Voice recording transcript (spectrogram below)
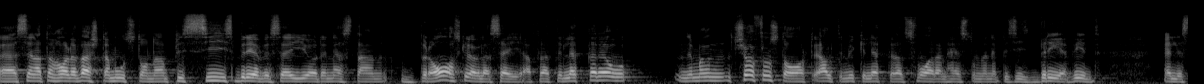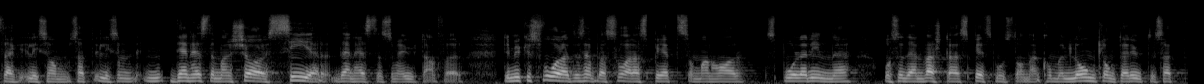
Uh, sen att han har den värsta motståndaren precis bredvid sig gör det nästan bra skulle jag vilja säga. För att det är lättare att... När man kör från start är det alltid mycket lättare att svara en häst om den är precis bredvid. Eller strax, liksom, så att liksom, den hästen man kör ser den hästen som är utanför. Det är mycket svårare till exempel att svara spets om man har spår där inne och så den värsta spetsmotståndaren kommer långt, långt där ute så att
